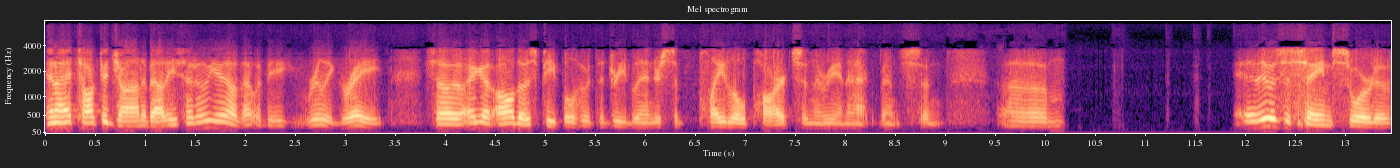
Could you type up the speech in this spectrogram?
And I talked to John about it. He said, "Oh yeah, that would be really great." So I got all those people who the Dreamlanders to play little parts in the reenactments, and um, it was the same sort of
